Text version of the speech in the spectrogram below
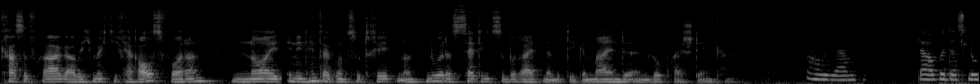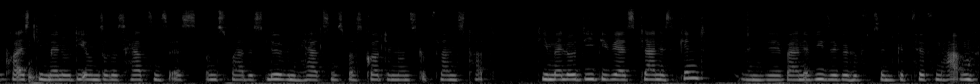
Krasse Frage, aber ich möchte dich herausfordern, neu in den Hintergrund zu treten und nur das Setting zu bereiten, damit die Gemeinde im Lobpreis stehen kann. Oh ja, ich glaube, dass Lobpreis die Melodie unseres Herzens ist, und zwar des Löwenherzens, was Gott in uns gepflanzt hat. Die Melodie, die wir als kleines Kind, wenn wir über eine Wiese gehüpft sind, gepfiffen haben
